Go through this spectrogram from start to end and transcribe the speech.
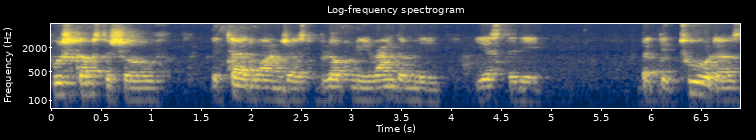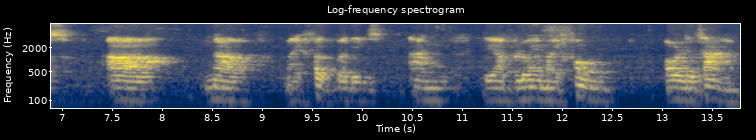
Push comes to shove, the third one just blocked me randomly yesterday. But the two others are now my fuck buddies and they are blowing my phone all the time.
